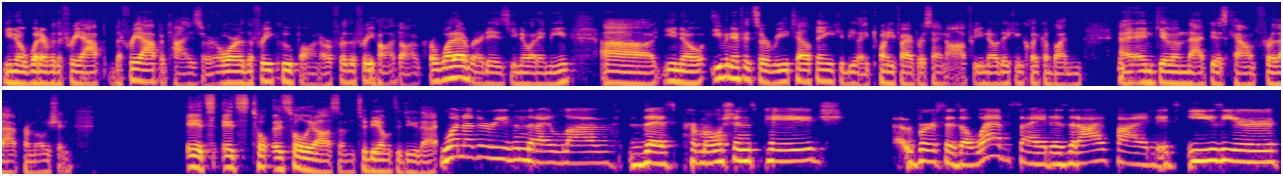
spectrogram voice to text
you know whatever the free app the free appetizer or the free coupon or for the free hot dog or whatever it is you know what I mean? Uh you know even if it's a retail thing it could be like 25% off you know they can click a button and give them that discount for that promotion. It's it's to- it's totally awesome to be able to do that. One other reason that I love this promotions page versus a website is that I find it's easier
